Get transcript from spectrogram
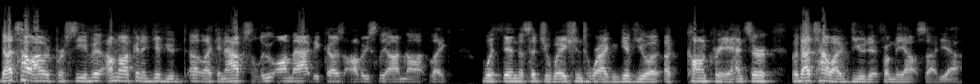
That's how I would perceive it. I'm not going to give you uh, like an absolute on that because obviously I'm not like within the situation to where I can give you a, a concrete answer, but that's how I viewed it from the outside. Yeah.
